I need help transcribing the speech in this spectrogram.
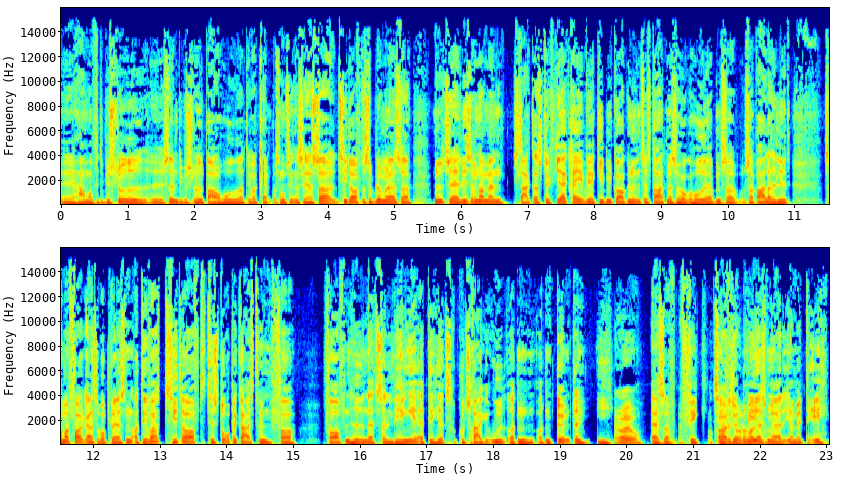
øh, hammer, for de blev slået, øh, selvom de blev slået i baghovedet, og det var grimt og sådan ting. Så, så tit og ofte, så blev man altså nødt til at, ligesom når man slagter et stykke fjerkræ ved at give dem et gokkenøden til at starte med, så hugger hovedet af dem, så, så raller det lidt. Så måtte folk altså på pladsen, og det var tit og ofte til stor begejstring for, for offentligheden, at så længe at det her kunne trække ud, og den, og den dømte i Jo, jo. altså fik tilført mere smerte. Jamen det,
